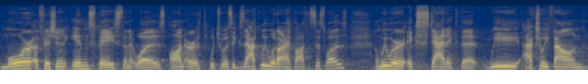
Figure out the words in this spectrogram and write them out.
more efficient in space than it was on Earth, which was exactly what our hypothesis was. And we were ecstatic that we actually found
